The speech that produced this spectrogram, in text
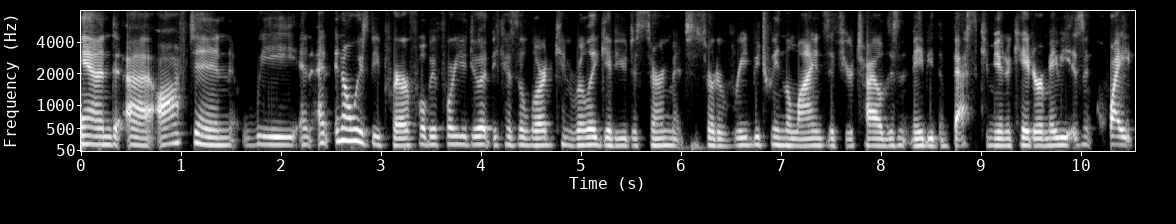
And uh, often we, and, and, and always be prayerful before you do it because the Lord can really give you discernment to sort of read between the lines if your child isn't maybe the best communicator, or maybe isn't quite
